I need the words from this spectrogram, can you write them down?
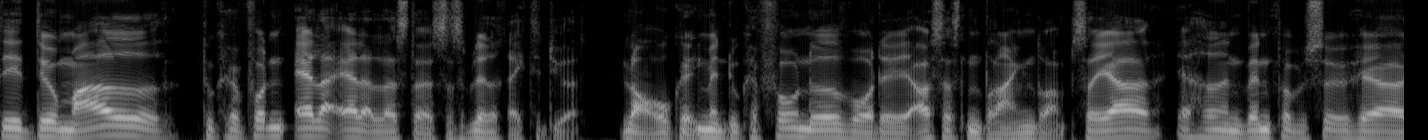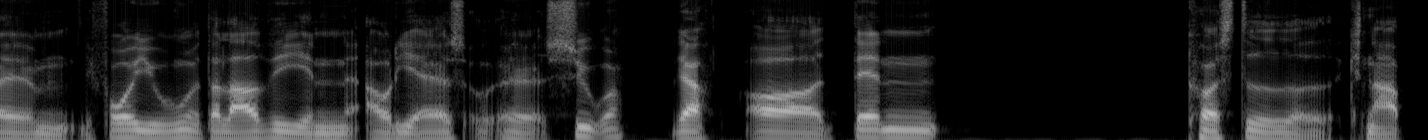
det, det er jo meget... Du kan få den aller, aller, aller største, så bliver det rigtig dyrt. Nå, okay. Men du kan få noget, hvor det også er sådan en drengedrøm. Så jeg, jeg havde en ven på besøg her øhm, i forrige uge, og der lejede vi en Audi RS øh, 7'er. Ja. Og den kostede knap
